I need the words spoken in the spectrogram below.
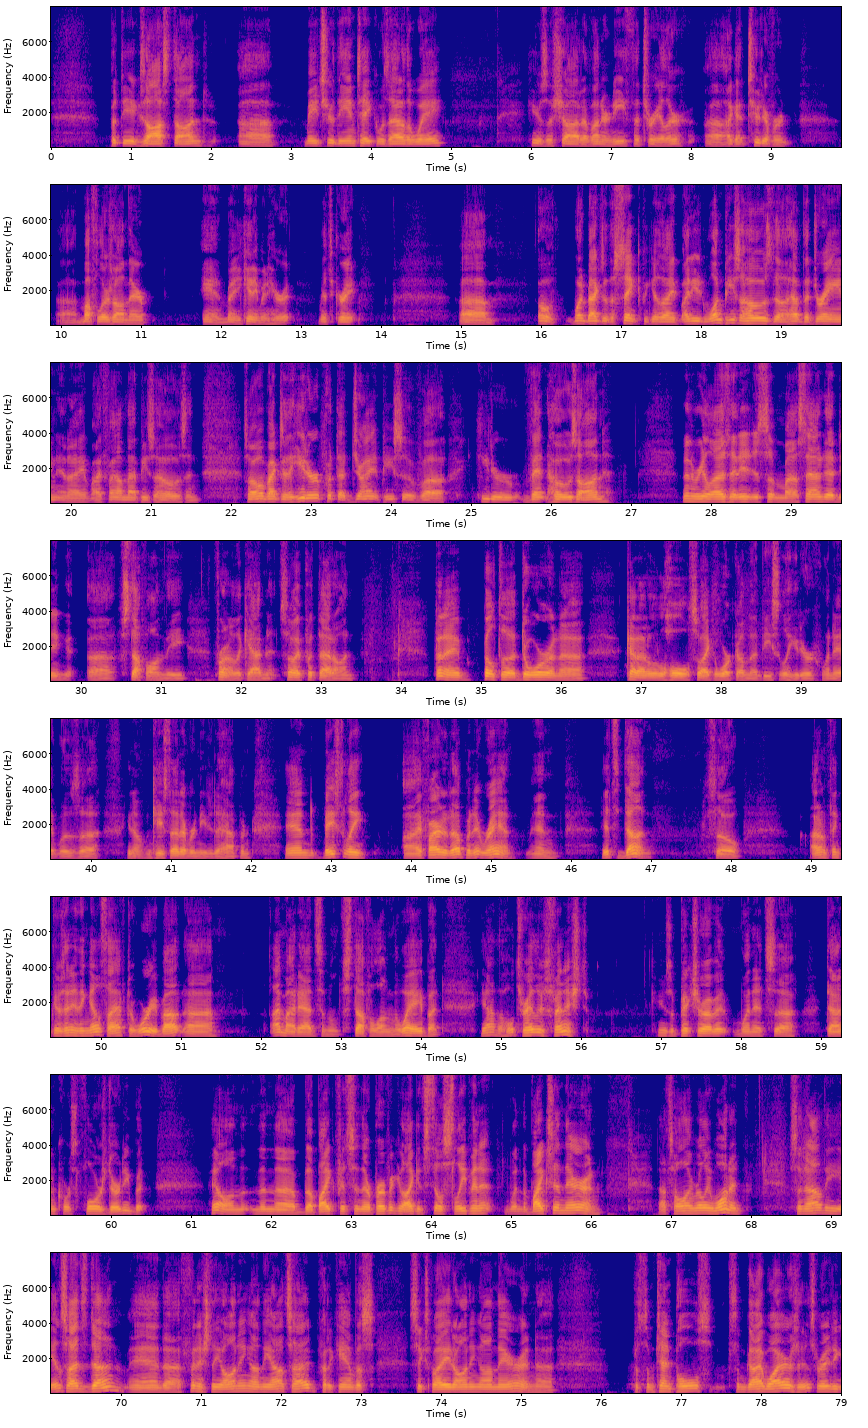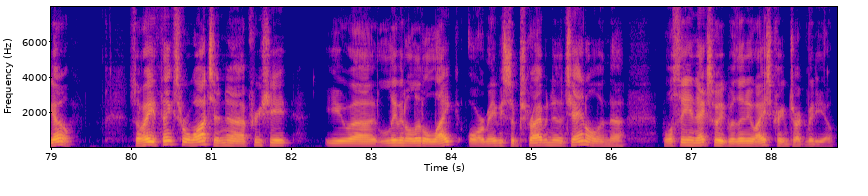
Put the exhaust on. Uh, made sure the intake was out of the way. Here's a shot of underneath the trailer uh, I got two different uh, mufflers on there, and man, you can't even hear it. It's great. Um, oh, went back to the sink because I, I needed one piece of hose to have the drain, and I, I found that piece of hose. And so I went back to the heater, put that giant piece of uh, heater vent hose on, then realized I needed some uh, sound deadening uh, stuff on the front of the cabinet. So I put that on. Then I built a door and a cut out a little hole so I could work on the diesel heater when it was, uh, you know, in case that ever needed to happen. And basically, I fired it up and it ran, and it's done. So I don't think there's anything else I have to worry about. Uh, I might add some stuff along the way, but yeah, the whole trailer's finished. Here's a picture of it when it's uh, done. Of course, the floor's dirty, but hell, and then the, the bike fits in there perfectly. I can still sleep in it when the bike's in there, and that's all I really wanted. So now the inside's done, and uh, finished the awning on the outside. Put a canvas 6x8 awning on there, and uh, put some tent poles, some guy wires, and it's ready to go. So hey, thanks for watching. Uh, appreciate you uh, leaving a little like or maybe subscribing to the channel, and uh, we'll see you next week with a new ice cream truck video.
